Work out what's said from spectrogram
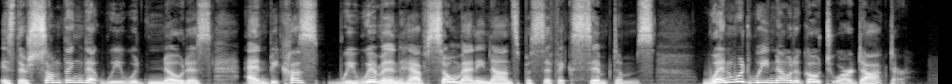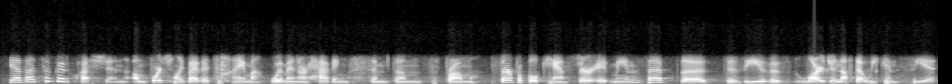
Is there something that we would notice? And because we women have so many nonspecific symptoms, when would we know to go to our doctor? Yeah, that's a good question. Unfortunately, by the time women are having symptoms from cervical cancer, it means that the disease is large enough that we can see it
